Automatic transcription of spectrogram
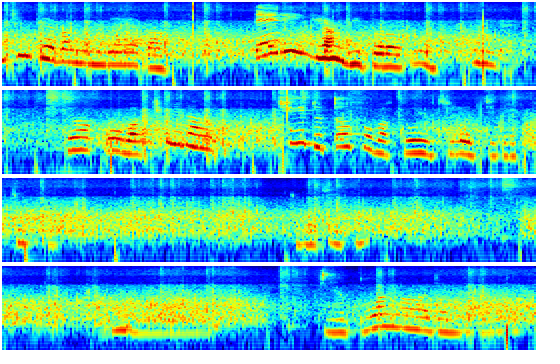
인챈트 해봤는데, 막, 때리기란 게 있더라고. 그래갖고, 막, 책에다, 책에도 떠서 막 그걸 지렸지. 그래, 붙였어. 뭐지, 이거? 야, 무한 나와야 되는데, 근데.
